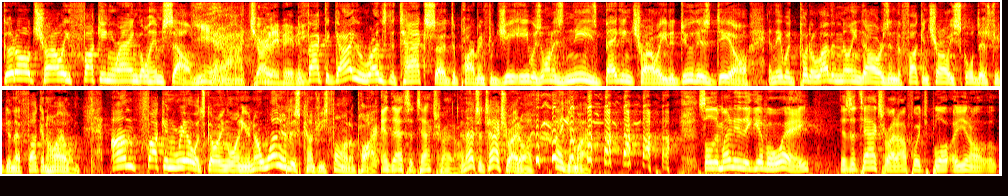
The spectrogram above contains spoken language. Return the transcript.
Good old Charlie fucking Rangel himself. Yeah, Charlie, baby. In fact, the guy who runs the tax uh, department for GE was on his knees begging Charlie to do this deal, and they would put $11 million in the fucking Charlie School District in that fucking Harlem. I'm fucking real what's going on here. No wonder this country's falling apart. and that's a tax write-off. And that's a tax write off. Thank you, Mark. So the money they give away is a tax write-off, which blow, you know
